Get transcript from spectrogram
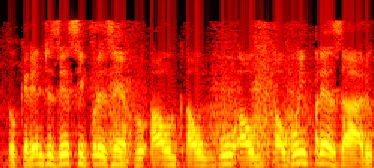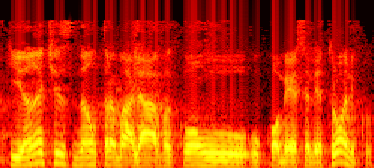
Estou querendo dizer assim, por exemplo, algum, algum empresário que antes não trabalhava com o, o comércio eletrônico,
